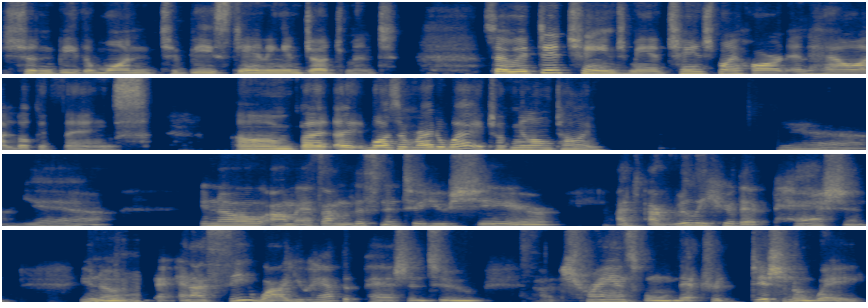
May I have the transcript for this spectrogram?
shouldn't be the one to be standing in judgment. So it did change me. It changed my heart and how I look at things. Um, but it wasn't right away. It took me a long time. Yeah, yeah. You know, um, as I'm listening to you share, I, I really hear that passion, you know, Mhm. a- and I see why you have the passion to transform that traditional way.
